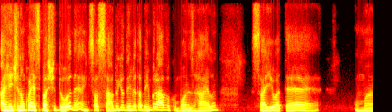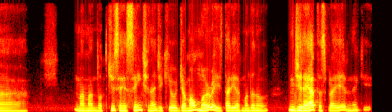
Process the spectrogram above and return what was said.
A gente não conhece bastidor, né? A gente só sabe que o Denver tá bem bravo com o Bones Highland. Saiu até uma, uma, notícia recente, né? De que o Jamal Murray estaria mandando indiretas para ele, né? Que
